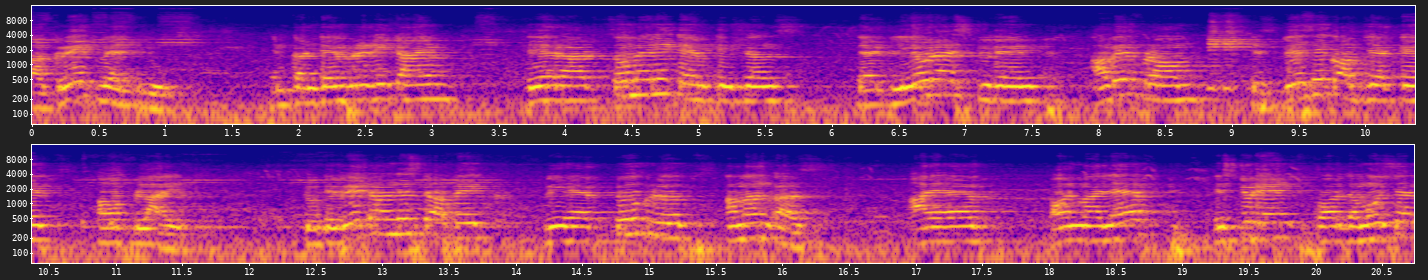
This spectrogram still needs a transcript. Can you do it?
a great value. In contemporary time, there are so many temptations that lure a student away from his basic objectives of life. To debate on this topic, we have two groups among us. I have on my left student for the motion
